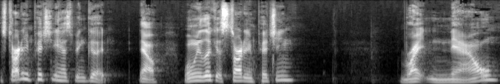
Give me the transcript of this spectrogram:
starting pitching has been good. Now, when we look at starting pitching, right now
